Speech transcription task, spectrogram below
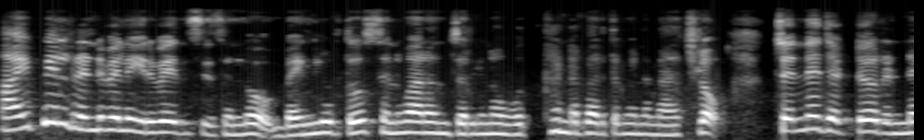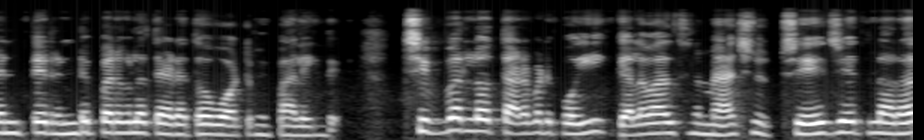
ఐపీఎల్ రెండు వేల ఇరవై ఐదు సీజన్లో బెంగళూరుతో శనివారం జరిగిన ఉత్కంఠభరితమైన మ్యాచ్లో చెన్నై జట్టు రెండంటే రెండు పరుగుల తేడాతో ఓటమి పాలైంది. చివర్లో తడబడిపోయి గెలవాల్సిన మ్యాచ్ను చేజేతులారా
